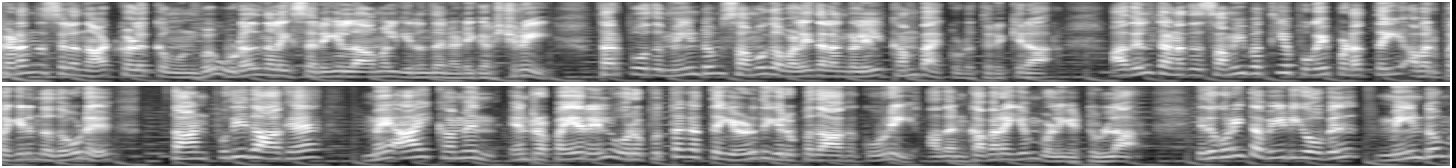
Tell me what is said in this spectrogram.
கடந்த சில நாட்களுக்கு முன்பு உடல்நிலை சரியில்லாமல் இருந்த நடிகர் ஸ்ரீ தற்போது மீண்டும் சமூக வலைதளங்களில் கம்பேக் கொடுத்திருக்கிறார். அதில் தனது சமீபத்திய புகைப்படத்தை அவர் பகிர்ந்ததோடு தான் புதிதாக மே ஐ கமின் என்ற பெயரில் ஒரு புத்தகத்தை எழுதியிருப்பதாக கூறி அதன் கவரையும் வெளியிட்டுள்ளார். இதுகுறித்த வீடியோவில் மீண்டும்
